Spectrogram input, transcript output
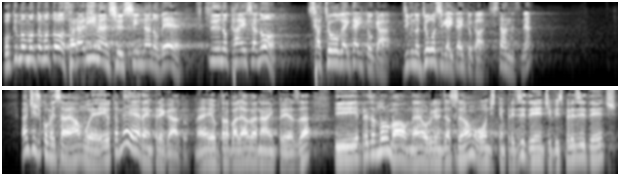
僕ももともとサラリーマン出身なので、普通の会社の社長がいたりとか、自分の上司がいたりとかしたんですね。 Antes de começar a Amway, eu também era empregado. Né? Eu trabalhava na empresa, e empresa normal, né? organização onde tem presidente, vice-presidente.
